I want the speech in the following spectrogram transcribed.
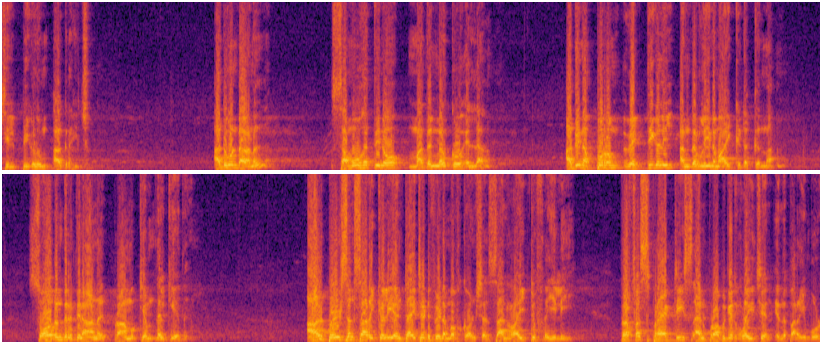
ശില്പികളും ആഗ്രഹിച്ചു. അതുകൊണ്ടാണ് സമൂഹത്തിനോ മതങ്ങൾക്കോ അല്ല അതിനപ്പുറം വ്യക്തികളിൽ അന്തർലീനമായി കിടക്കുന്ന സ്വാതന്ത്ര്യത്തിനാണ് പ്രാമുഖ്യം നൽകിയത്. All persons are equally entitled freedom of conscience and right to freely profess practise and propagate religion എന്ന് പറയുമ്പോൾ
